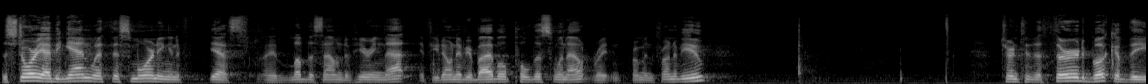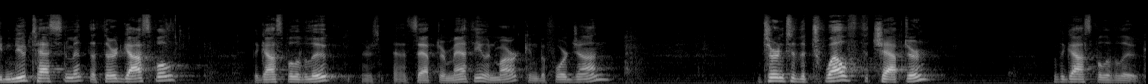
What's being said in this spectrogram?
The story I began with this morning, and if, yes, I love the sound of hearing that. If you don't have your Bible, pull this one out right from in front of you. Turn to the third book of the New Testament, the third gospel, the Gospel of Luke. There's, that's after Matthew and Mark and before John. Turn to the 12th chapter of the Gospel of Luke.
